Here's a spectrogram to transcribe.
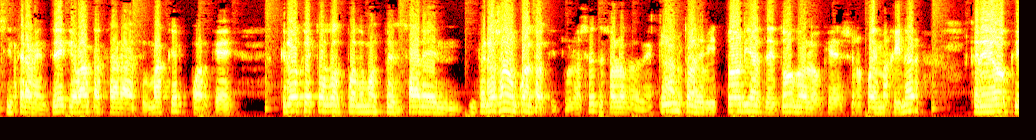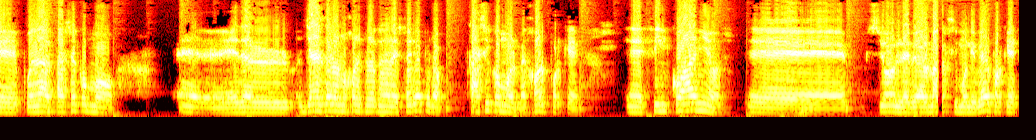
sinceramente, que va a alcanzar a Schumacher porque creo que todos podemos pensar en. Pero no solo en cuanto a títulos, ¿eh? solo de Claro, puntos, claro. de victorias, de todo lo que se nos puede imaginar. Creo que puede alzarse como. eh, del- ya es de los mejores pilotos de la historia, pero casi como el mejor, porque eh, cinco años eh, yo le veo al máximo nivel, porque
